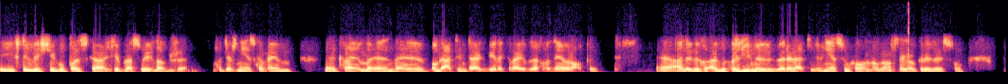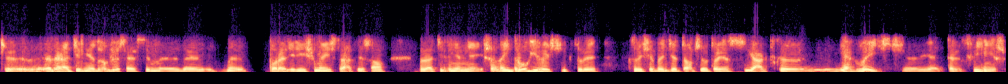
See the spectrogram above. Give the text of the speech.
I w tym wyścigu Polska się plasuje dobrze, chociaż nie jest krajem, krajem bogatym, tak jak wiele krajów zachodniej Europy. Ale wychodzimy relatywnie suchą nogą z tego kryzysu. Czy relatywnie dobrze sobie z tym poradziliśmy i straty są relatywnie mniejsze. No i drugi wyścig, który, który się będzie toczył, to jest jak, jak wyjść, ten finisz,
